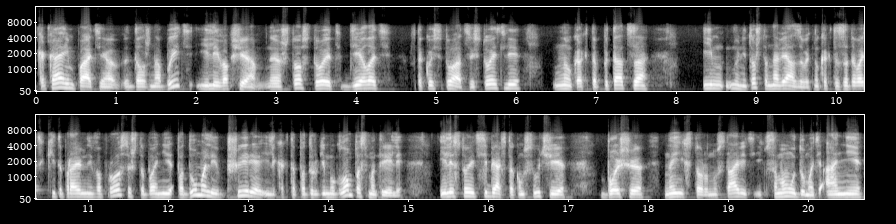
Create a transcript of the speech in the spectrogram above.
какая эмпатия должна быть или вообще, э, что стоит делать в такой ситуации? Стоит ли, ну, как-то пытаться им, ну, не то что навязывать, но как-то задавать какие-то правильные вопросы, чтобы они подумали шире или как-то по другим углом посмотрели? Или стоит себя в таком случае больше на их сторону ставить и самому думать, а не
